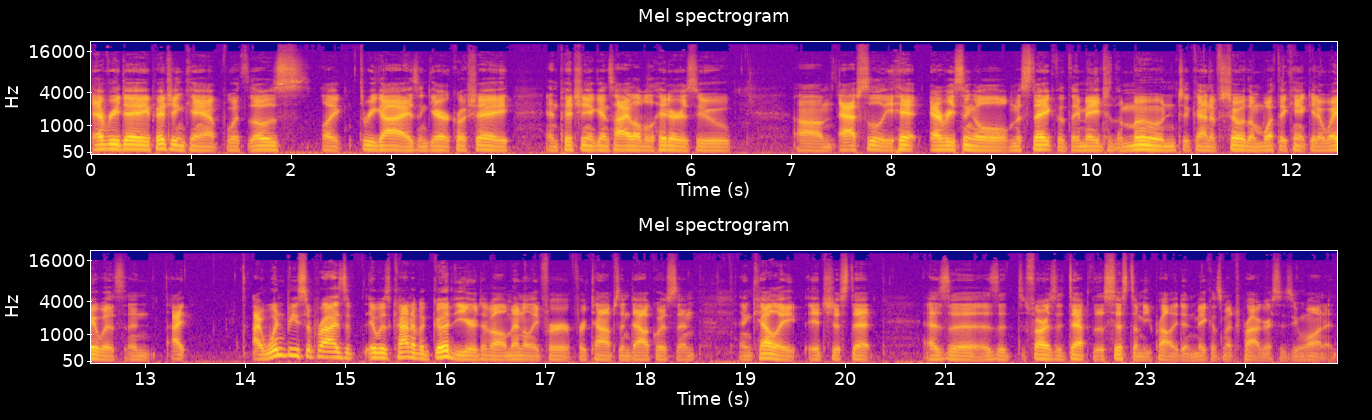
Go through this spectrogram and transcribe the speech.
everyday pitching camp with those like three guys and Garrett Crochet and pitching against high level hitters who um, absolutely hit every single mistake that they made to the moon to kind of show them what they can't get away with. And I, I wouldn't be surprised if it was kind of a good year developmentally for for Thompson, Dalquist, and and Kelley. It's just that as a, as a, as far as the depth of the system, you probably didn't make as much progress as you wanted.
